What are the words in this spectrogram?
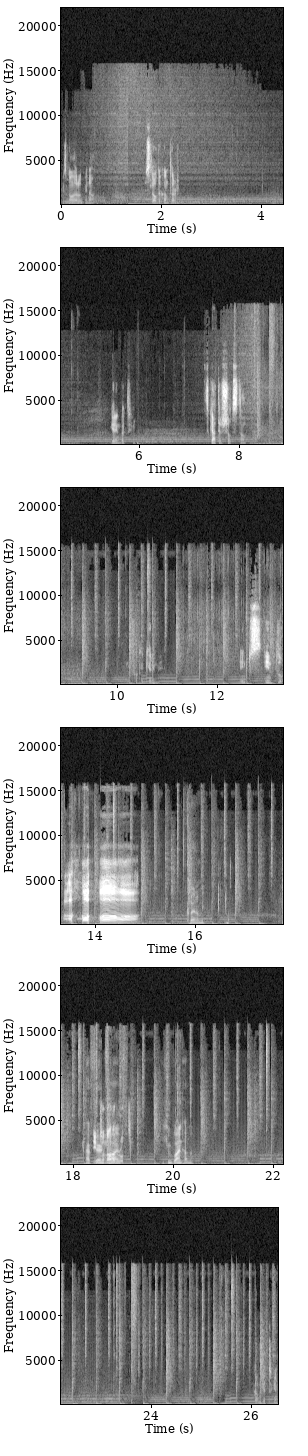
He's gonna root me now. I slowed the hunter. Getting back to him. Scatter shot stun. Into into oh ho ho! Clone on me. I have Into in another root. You can blind Hunter. Can't get to him.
